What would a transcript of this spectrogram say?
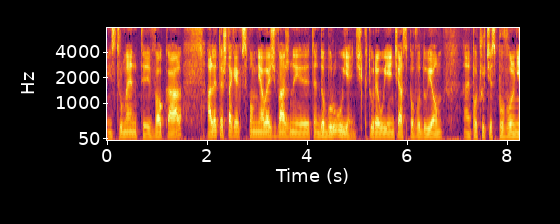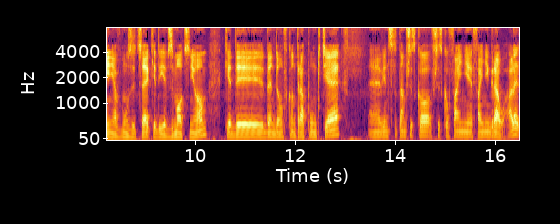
instrumenty, wokal, ale też tak jak wspomniałeś, ważny ten dobór ujęć, które ujęcia spowodują poczucie spowolnienia w muzyce, kiedy je wzmocnią, kiedy będą w kontrapunkcie, więc to tam wszystko, wszystko fajnie, fajnie grało. Ale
